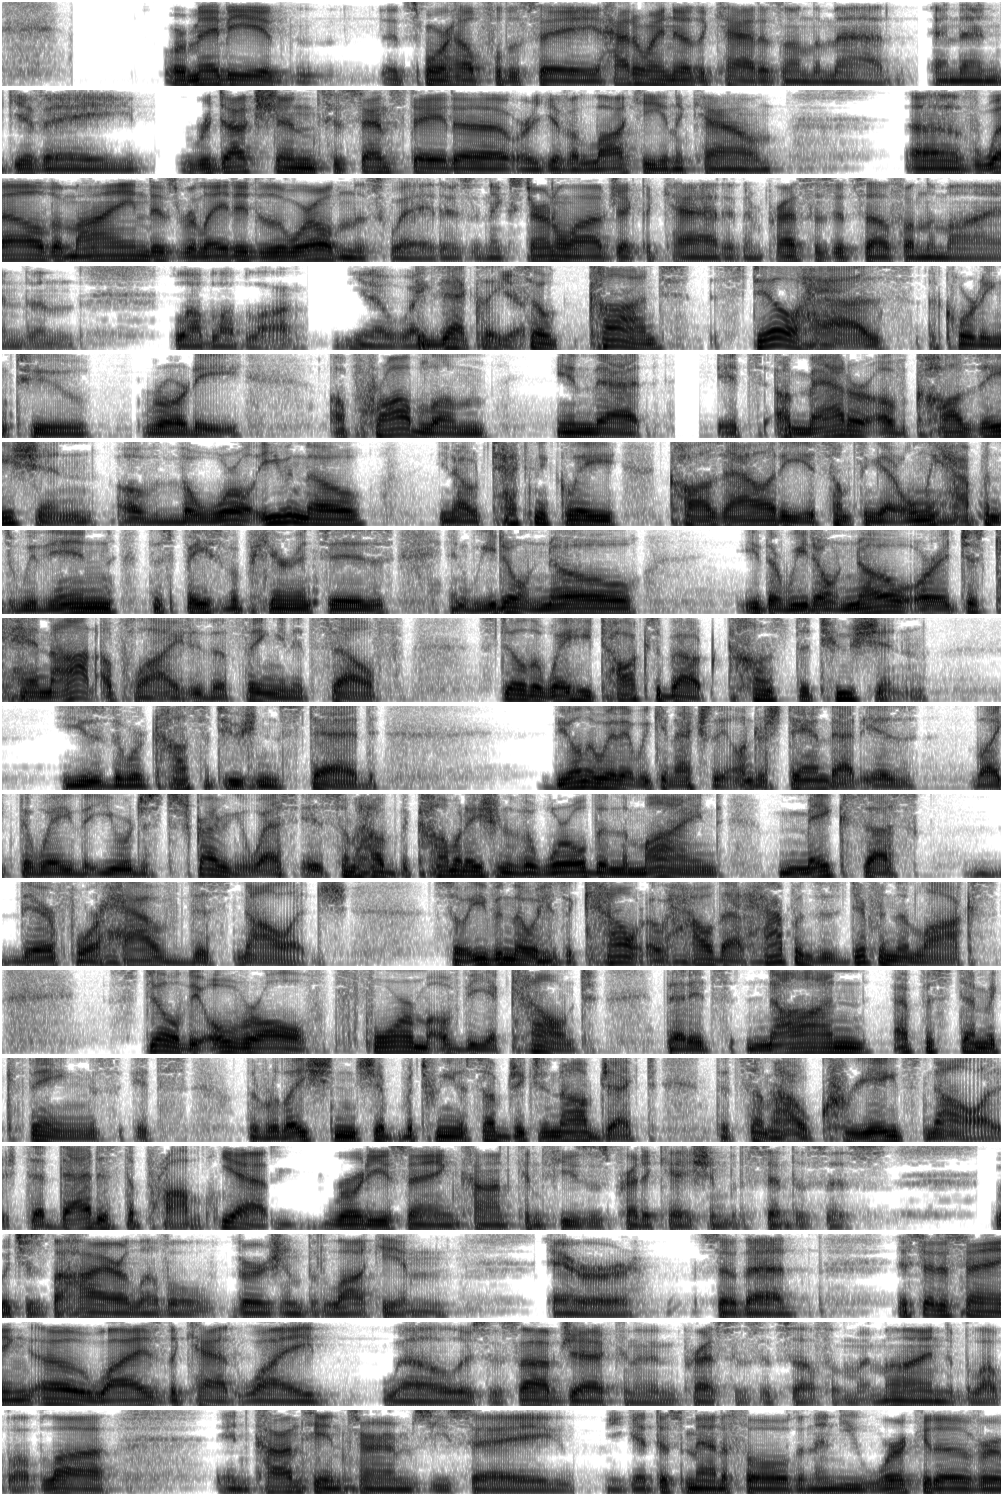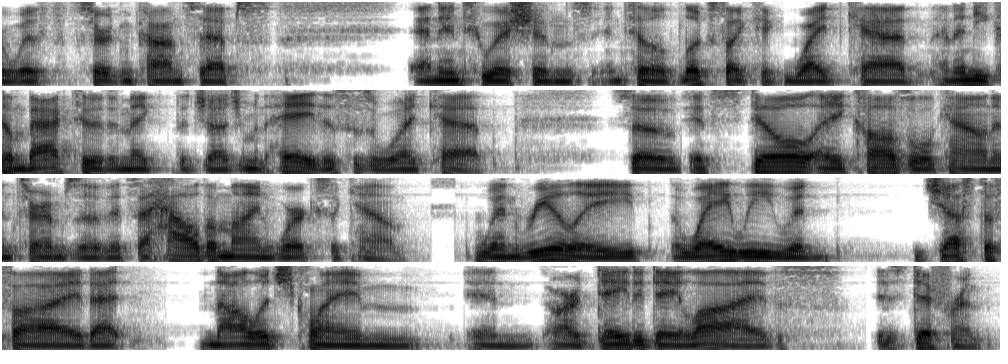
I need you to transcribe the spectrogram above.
Or maybe it, it's more helpful to say, how do I know the cat is on the mat? And then give a reduction to sense data or give a Lockean account of, well, the mind is related to the world in this way. There's an external object, the cat, it impresses itself on the mind and blah, blah, blah. You know, like, exactly. yeah. So Kant still has, according to Rorty, a problem in that it's a matter of causation of the world, even though you know, technically causality is something that only happens within the space of appearances and we don't know, either we don't know or it just cannot apply to the thing in itself. Still, the way he talks about constitution, he used the word constitution instead. The only way that we can actually understand that is like the way that you were just describing it, Wes, is somehow the combination of the world and the mind makes us therefore have this knowledge. So even though his account of how that happens is different than Locke's, still the overall form of the account that it's non-epistemic things. It's the relationship between a subject and object that somehow creates knowledge, that that is the problem. Yeah. Rorty is saying Kant confuses predication with synthesis, which is the higher level version of the Lockean error. So that instead of saying, oh, why is the cat white? Well, there's this object and it impresses itself on my mind blah, blah, blah in Kantian terms, you say you get this manifold and then you work it over with certain concepts and intuitions until it looks like a white cat. And then you come back to it and make the judgment, hey, this is a white cat. So it's still a causal account in terms of it's a how the mind works account. When really the way we would justify that knowledge claim in our day to day lives is different.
